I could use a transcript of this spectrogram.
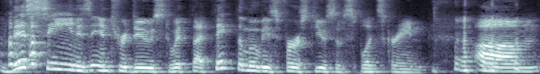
this scene is introduced with I think the movie's first use of split screen. Um,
